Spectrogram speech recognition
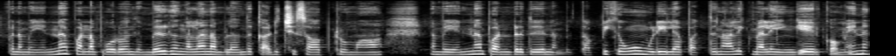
இப்போ நம்ம என்ன பண்ண போகிறோம் இந்த மிருகங்கள்லாம் நம்மளை வந்து கடித்து சாப்பிட்ருமா நம்ம என்ன பண்ணுறது நம்ம தப்பிக்கவும் முடியல. பத்து நாளைக்கு மேலே இங்கே இருக்கோமேன்னு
